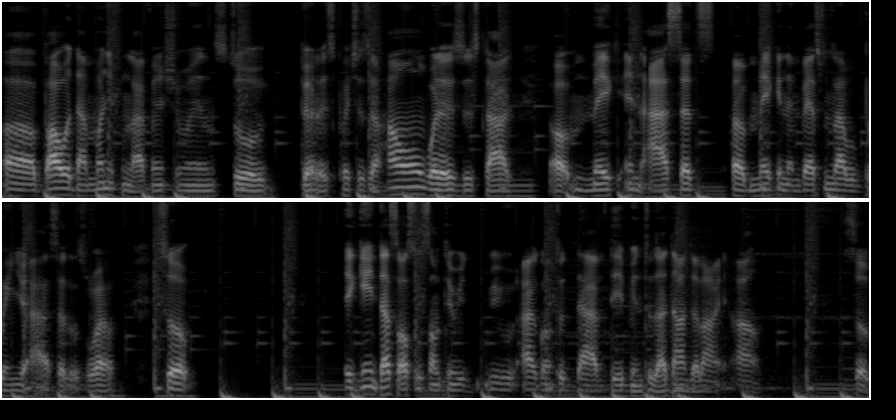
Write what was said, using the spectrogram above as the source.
uh, borrow that money from life insurance to whether it's purchase a home, whether it's to start uh, making assets, uh, making investment that will bring you assets as well. So again, that's also something we, we are going to dive deep into that down the line. Um, so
